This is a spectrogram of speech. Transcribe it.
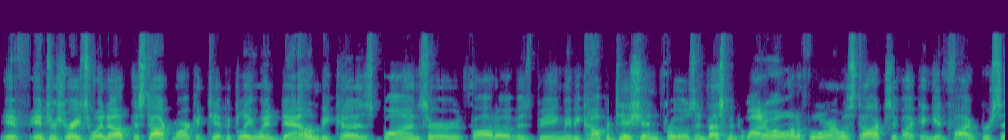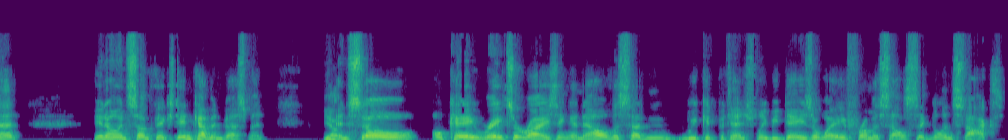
If interest rates went up, the stock market typically went down because bonds are thought of as being maybe competition for those investment. Why do I want to fool around with stocks if I can get 5%, you know, in some fixed income investment? Yeah. And so, okay, rates are rising, and now all of a sudden we could potentially be days away from a sell signal in stocks.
